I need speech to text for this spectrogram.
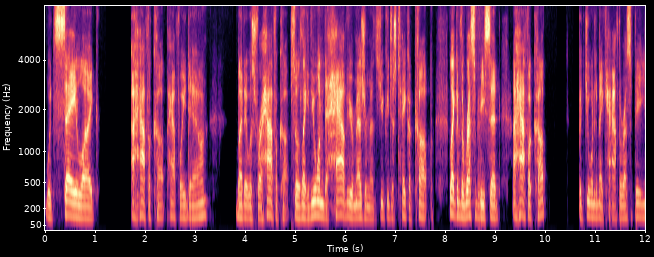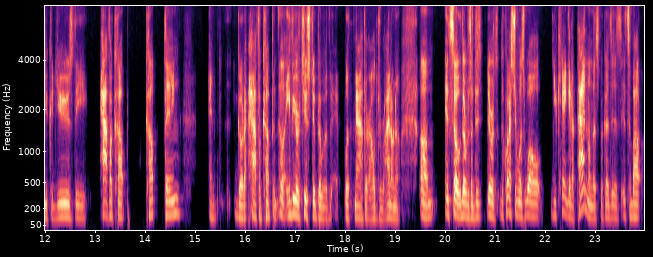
would say like a half a cup halfway down, but it was for half a cup. So like if you wanted to have your measurements, you could just take a cup. Like if the recipe said a half a cup, but you wanted to make half the recipe, you could use the half a cup cup thing and go to half a cup. And like, if you were too stupid with with math or algebra, I don't know. Um, and so there was a there was the question was, well, you can't get a patent on this because it's it's about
